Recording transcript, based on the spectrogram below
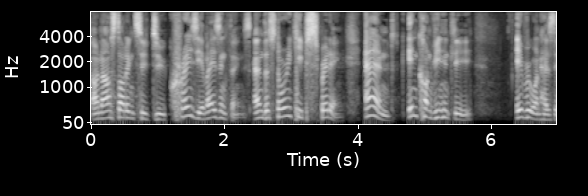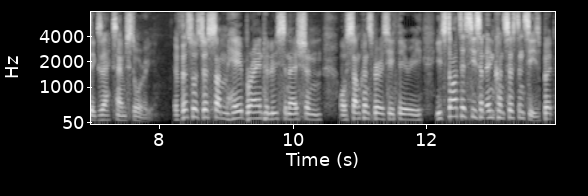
are now starting to do crazy, amazing things. And the story keeps spreading. And inconveniently, everyone has the exact same story. If this was just some harebrained hallucination or some conspiracy theory, you'd start to see some inconsistencies. But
